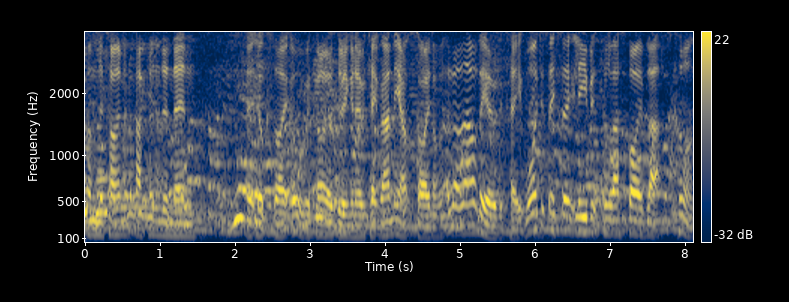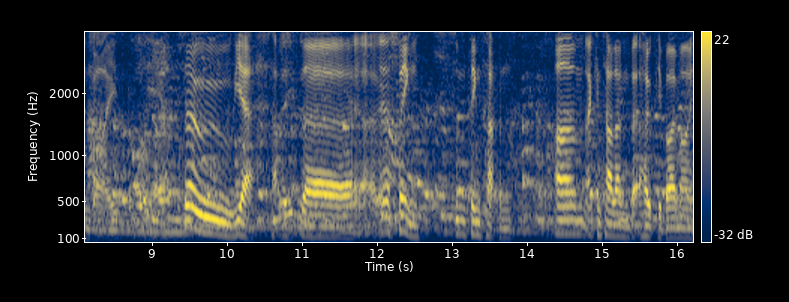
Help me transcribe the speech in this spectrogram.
some retirements happened, and then it looks like, oh, Ricciardo's doing an overtake round the outside. Know how they overtake. Why did they say leave it to the last five laps? Come on, guys. So, yeah, that was uh, a thing. Some things happened. Um, I can tell I'm, but hopefully by my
